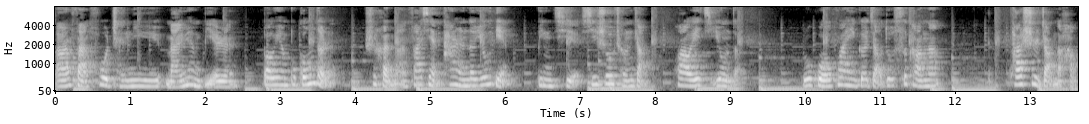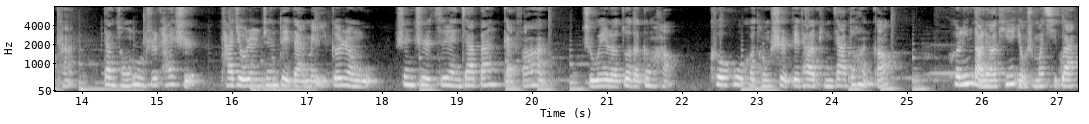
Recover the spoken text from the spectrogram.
而反复沉溺于埋怨别人、抱怨不公的人，是很难发现他人的优点，并且吸收成长、化为己用的。如果换一个角度思考呢？他是长得好看，但从入职开始，他就认真对待每一个任务，甚至自愿加班改方案，只为了做得更好。客户和同事对他的评价都很高，和领导聊天有什么奇怪？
